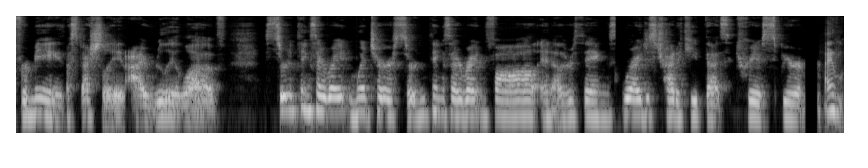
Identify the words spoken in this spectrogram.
for me, especially. I really love certain things I write in winter, certain things I write in fall, and other things where I just try to keep that creative spirit. I,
